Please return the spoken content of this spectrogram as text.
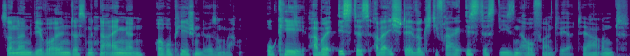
sondern wir wollen das mit einer eigenen europäischen Lösung machen. Okay, aber ist es, aber ich stelle wirklich die Frage, ist es diesen Aufwand wert? Ja, und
